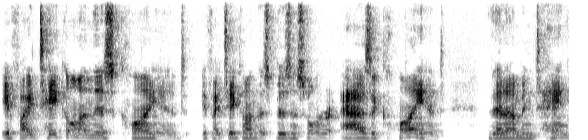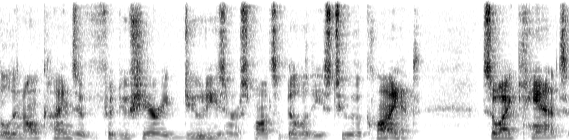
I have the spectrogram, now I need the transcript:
If I take on this client, if I take on this business owner as a client, then I'm entangled in all kinds of fiduciary duties and responsibilities to the client. So I can't,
